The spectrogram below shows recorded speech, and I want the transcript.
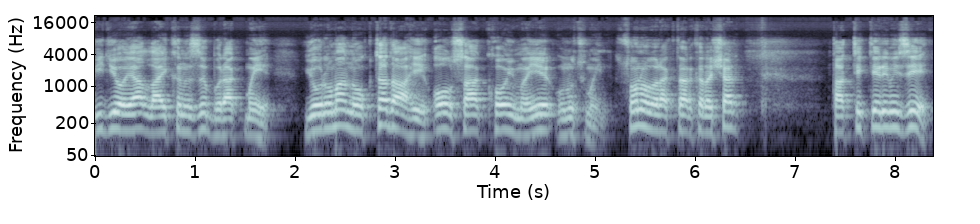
videoya like'ınızı bırakmayı, yoruma nokta dahi olsa koymayı unutmayın. Son olarak da arkadaşlar taktiklerimizi,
